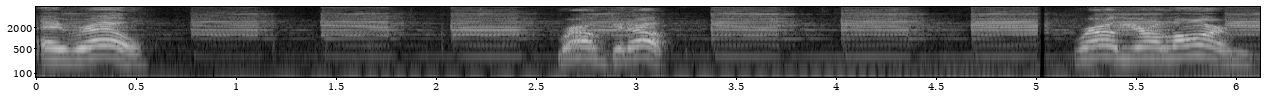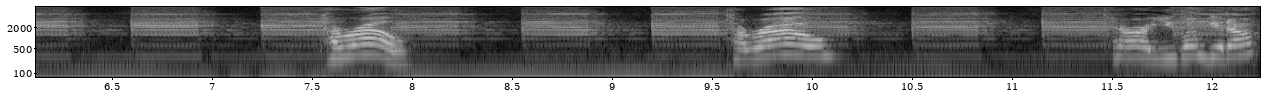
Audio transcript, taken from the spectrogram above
Hey, Ro. Ro, get up. Ro, your alarm. Tyrell. Tyrell. Tyrell, you gonna get up?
